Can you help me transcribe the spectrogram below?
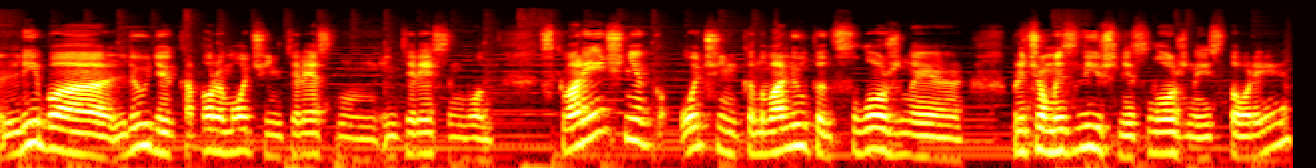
либо люди, которым очень интересен, интересен вот скворечник, очень конволютед сложные, причем излишне сложные истории,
